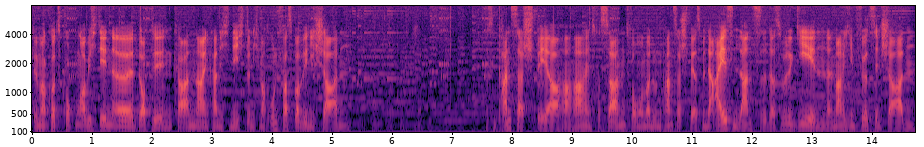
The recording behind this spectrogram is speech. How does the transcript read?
Ich will mal kurz gucken, ob ich den äh, doppeln kann. Nein, kann ich nicht. Und ich mache unfassbar wenig Schaden. Das ist ein Panzerspeer. Haha, interessant. Warum immer du einen Panzerspeer hast? Mit der Eisenlanze. Das würde gehen. Dann mache ich ihm 14 Schaden.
